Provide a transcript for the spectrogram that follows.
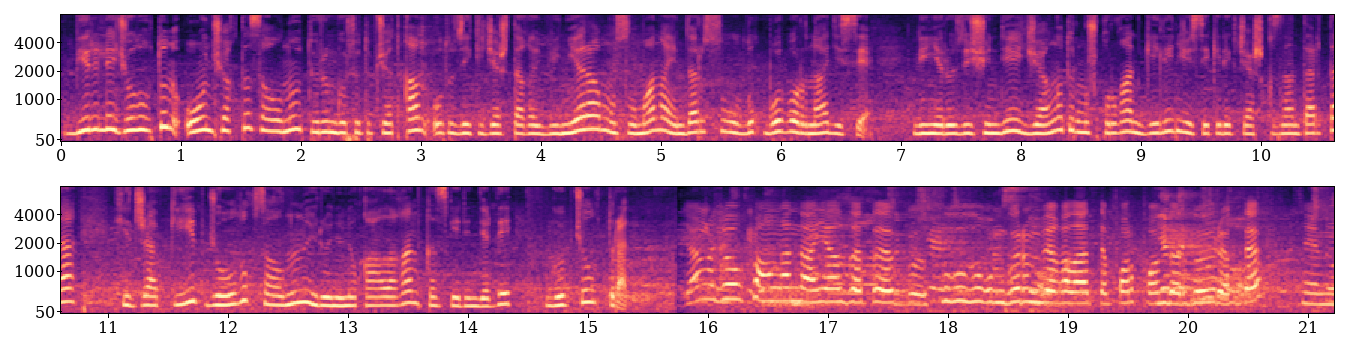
бир эле жолуктун он чакты салынуу түрүн көрсөтүп жаткан отуз эки жаштагы венера мусулман айымдар сулуулук борборунун адиси. Венера өз ишинде жаңы турмуш курган келин жесекелик жаш кыздан тарта хиджаб кийип жолук салууну үйрөнүүнү каалаган кыз келиндерди көп жолуктурат жаңы жолук салынганда аял заты сулуулугум көрүнбөй калат деп корккондор көбүрөөк да. Эми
